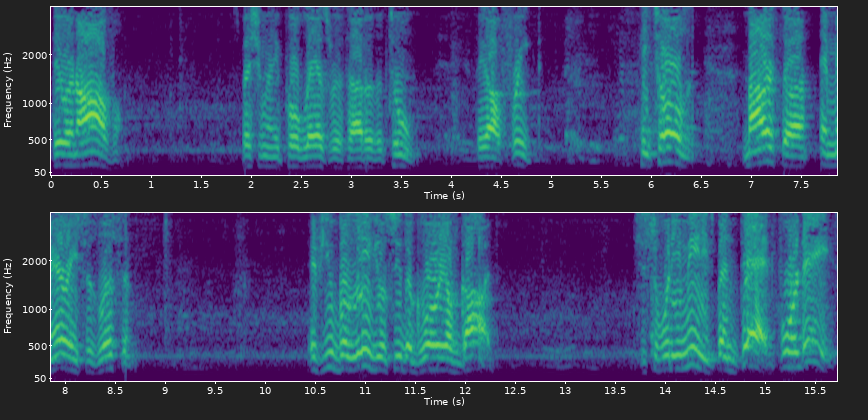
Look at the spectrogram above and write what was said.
They were in awe of him. Especially when he pulled Lazarus out of the tomb. They all freaked. He told Martha and Mary, says, listen, if you believe, you'll see the glory of God. She said, what do you mean? He's been dead four days,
